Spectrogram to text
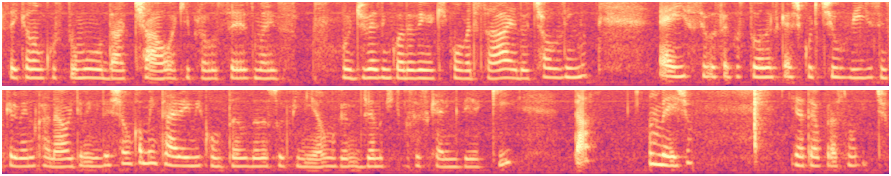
Sei que eu não costumo dar tchau aqui pra vocês, mas de vez em quando eu venho aqui conversar e dou tchauzinho. É isso, se você gostou, não esquece de curtir o vídeo, se inscrever no canal e também me deixar um comentário aí me contando, dando a sua opinião, dizendo o que vocês querem ver aqui, tá? Um beijo e até o próximo vídeo.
